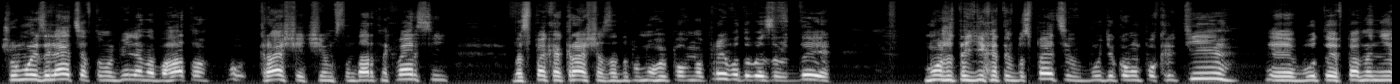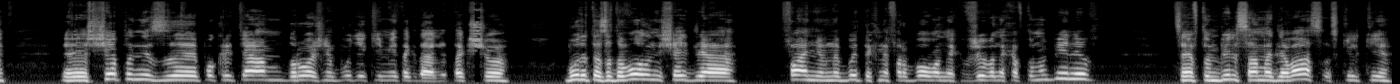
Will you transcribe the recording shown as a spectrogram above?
Шумоізоляція автомобіля набагато краще, ніж стандартних версій. Безпека краща за допомогою повного приводу. Ви завжди можете їхати в безпеці в будь-якому покритті, е, бути впевнені, е, щеплені з покриттям дорожнім будь-яким і так далі. Так що будете задоволені ще й для фанів небитих, нефарбованих, вживаних автомобілів. Це автомобіль саме для вас, оскільки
